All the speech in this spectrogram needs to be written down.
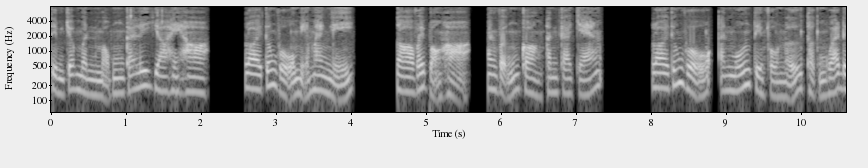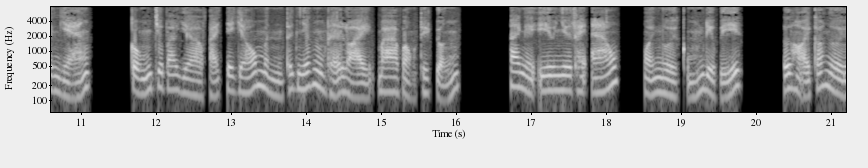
tìm cho mình một cái lý do hay ho. Lôi tuấn vũ mỉa mai nghĩ, so với bọn họ, anh vẫn còn thanh cao chán. Lôi tuấn vũ, anh muốn tìm phụ nữ thật quá đơn giản, cũng chưa bao giờ phải che giấu mình thích nhất thể loại ba vòng tiêu chuẩn. Hai người yêu như thay áo, mọi người cũng đều biết. cứ hỏi có người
